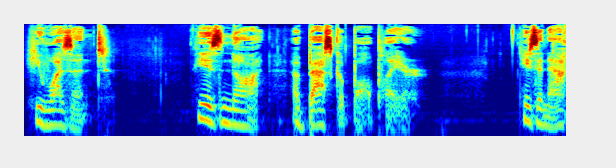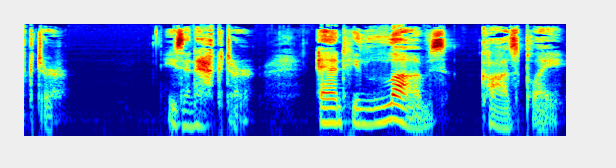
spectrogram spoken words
he wasn't. He is not a basketball player. He's an actor. He's an actor. And he loves cosplay.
